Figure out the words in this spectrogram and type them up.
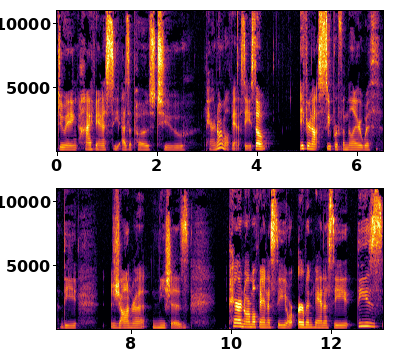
doing high fantasy as opposed to paranormal fantasy. So, if you're not super familiar with the genre niches, paranormal fantasy or urban fantasy, these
